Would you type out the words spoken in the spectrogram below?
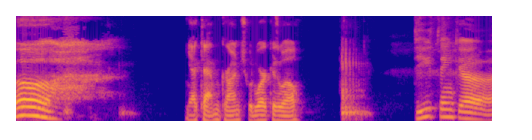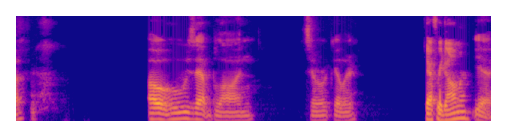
Oh. Yeah, Captain Crunch would work as well. Do you think, uh, oh, who was that blonde serial killer? Jeffrey Dahmer? Yeah.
